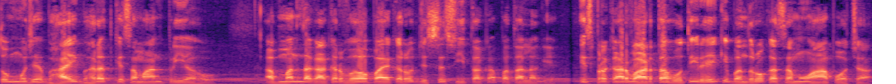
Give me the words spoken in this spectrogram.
तुम मुझे भाई भरत के समान प्रिय हो। अब मन लगाकर वह उपाय करो जिससे सीता का पता लगे। इस प्रकार वार्ता होती रही कि बंदरों का समूह आ पहुँचा।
